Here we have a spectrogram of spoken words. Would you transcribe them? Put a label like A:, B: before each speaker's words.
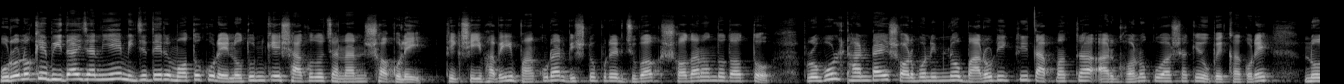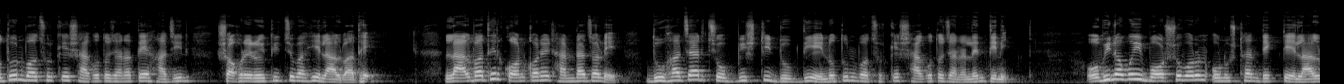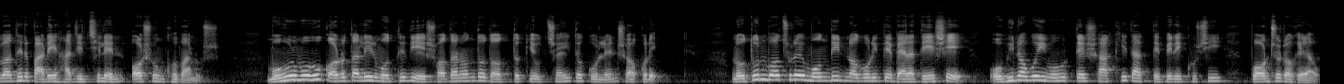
A: পুরনোকে বিদায় জানিয়ে নিজেদের মতো করে নতুনকে স্বাগত জানান সকলেই। ঠিক সেইভাবেই বাঁকুড়ার বিষ্ণুপুরের যুবক সদানন্দ দত্ত প্রবল ঠান্ডায় সর্বনিম্ন বারো ডিগ্রি তাপমাত্রা আর ঘন কুয়াশাকে উপেক্ষা করে নতুন বছরকে স্বাগত জানাতে হাজির শহরের ঐতিহ্যবাহী লালবাঁধে। লালবাঁধের কনকনে ঠান্ডা জলে দু হাজার চব্বিশটি ডুব দিয়ে নতুন বছরকে স্বাগত জানালেন তিনি। অভিনব এই বর্ষবরণ অনুষ্ঠান দেখতে লালবাঁধের পাড়ে হাজির ছিলেন অসংখ্য মানুষ। মুহুর্মুহু করতালির মধ্যে দিয়ে সদানন্দ দত্তকে উৎসাহিত করলেন সকলে। নতুন বছরে মন্দির নগরীতে বেড়াতে এসে অভিনব এই মুহূর্তের সাক্ষী থাকতে পেরে খুশি পর্যটকেরাও।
